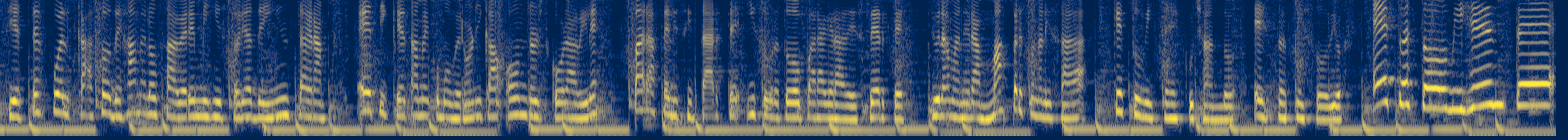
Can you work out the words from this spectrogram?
Si este fue el caso, déjamelo saber en mis historias de Instagram, etiquétame como Verónica underscore para felicitarte y sobre todo para agradecerte de una manera más personalizada que estuviste escuchando este episodio. Esto es todo mi gente.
